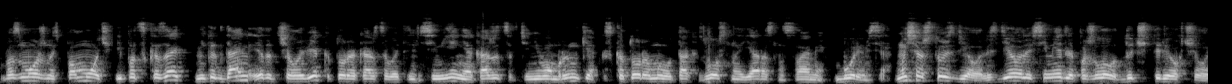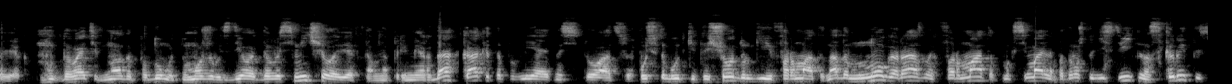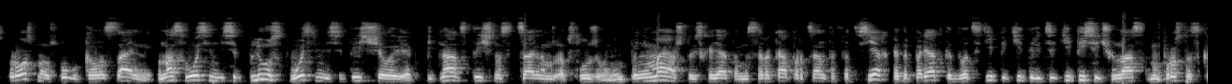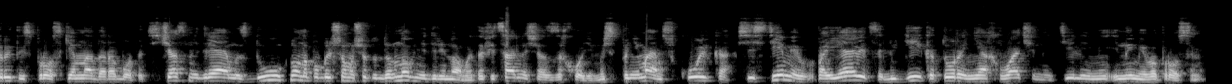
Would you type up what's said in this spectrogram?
возможность помочь и подсказать, никогда этот человек, который окажется в этой семье, не окажется в теневом рынке, с которым мы вот так злостно и яростно с вами боремся. Мы сейчас что сделали? Сделали в семье для пожилого до 4 человек. Ну, давайте, надо подумать, ну, может быть, сделать до 8 человек, там, например, да? Как это повлияет на ситуацию? Пусть это будут какие-то еще другие форматы. Надо много разных форматов максимально, потому что действительно скрытый спрос на услугу колоссальный. У нас 80 плюс, 80 тысяч человек, 15 тысяч на социальном обслуживании. Мы понимаем, что исходя там из 40% от всех, это порядка 25-30 тысяч у нас ну, просто скрытый спрос, с кем надо работать. Сейчас внедряем СДУ, но оно по большому счету давно внедрено, это официально сейчас заходим. Мы сейчас понимаем, сколько в системе появится людей, которые не охвачены теми или иными вопросами.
